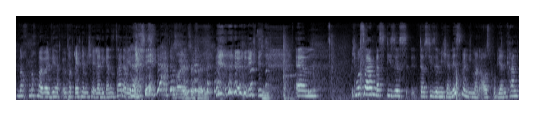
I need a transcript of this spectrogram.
noch, noch mal, weil wir unterbrechen ja Michaela die ganze Zeit, aber jetzt Die war jetzt ja fertig. richtig. Ähm, ich muss sagen, dass, dieses, dass diese Mechanismen, die man ausprobieren kann,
